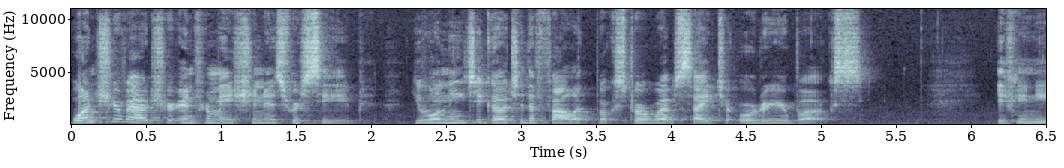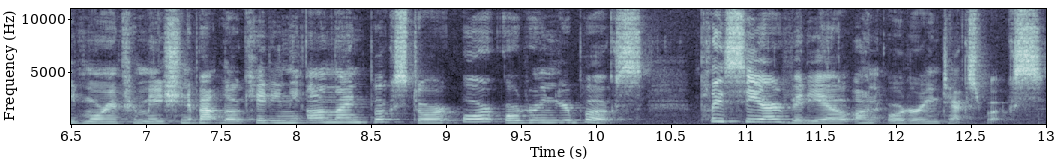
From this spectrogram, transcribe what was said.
Once your voucher information is received, you will need to go to the Follett Bookstore website to order your books. If you need more information about locating the online bookstore or ordering your books, please see our video on ordering textbooks.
